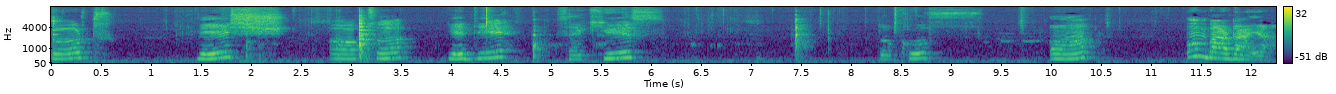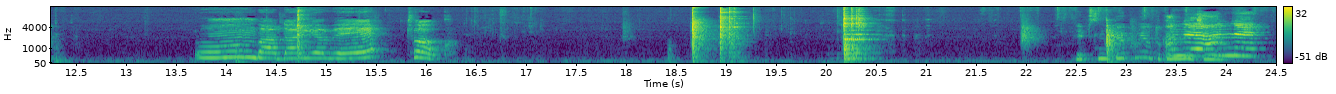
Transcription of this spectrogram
dört, beş, altı, yedi, sekiz, dokuz, on, on bardağı. On bardağı ve çok. Hepsini dökmüyorduk Anne anneciğim. anne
